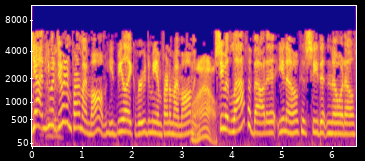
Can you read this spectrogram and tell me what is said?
Yeah, and he would do it in front of my mom. He'd be like rude to me in front of my mom. and Wow. She would laugh about it, you know, because she didn't know what else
